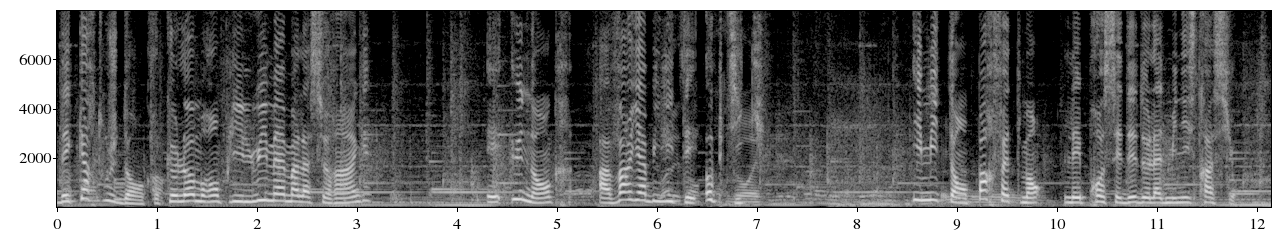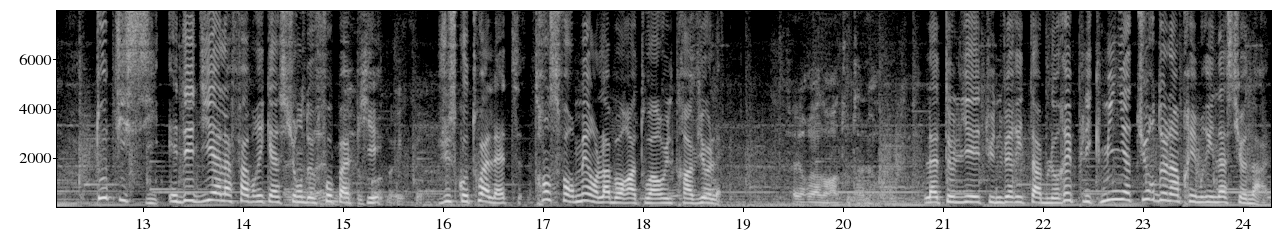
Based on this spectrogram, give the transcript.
Des cartouches d'encre que l'homme remplit lui-même à la seringue. Et une encre à variabilité optique, imitant parfaitement les procédés de l'administration. Tout ici est dédié à la fabrication de faux papiers, jusqu'aux toilettes transformées en laboratoire ultraviolet. Ça, il regardera tout à l'heure. L'atelier est une véritable réplique miniature de l'imprimerie nationale.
